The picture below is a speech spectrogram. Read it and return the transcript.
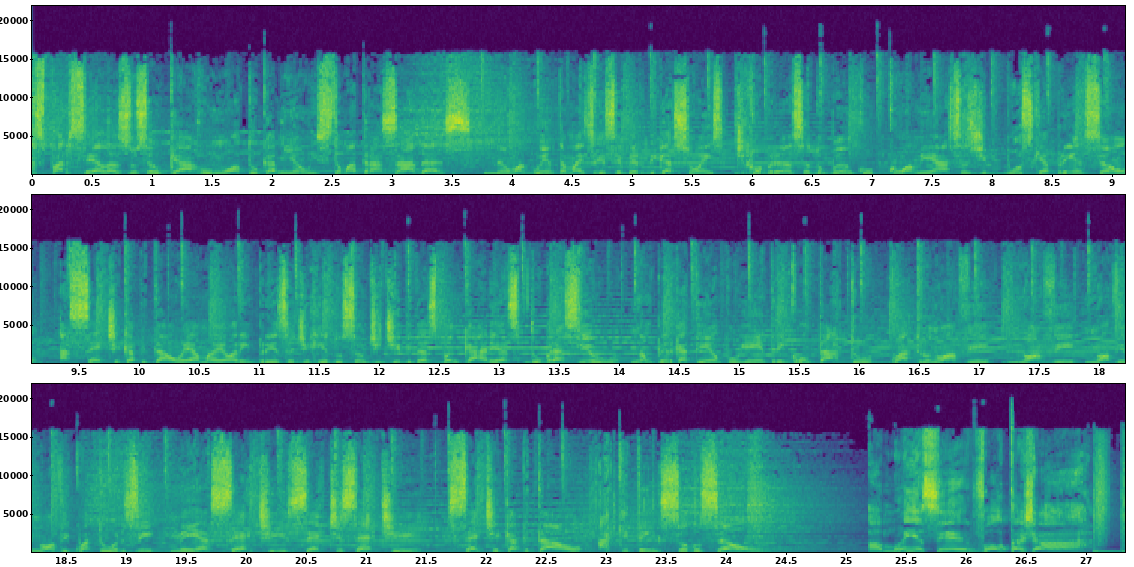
As parcelas do seu carro, moto ou caminhão estão atrasadas? Não aguenta mais receber ligações de cobrança do banco com ameaças de busca e apreensão? A Sete Capital é a maior empresa de redução de dívidas bancárias do Brasil. Não perca tempo e entre em contato 4999914 6777. Sete Capital, aqui tem solução. Amanhecer volta já!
